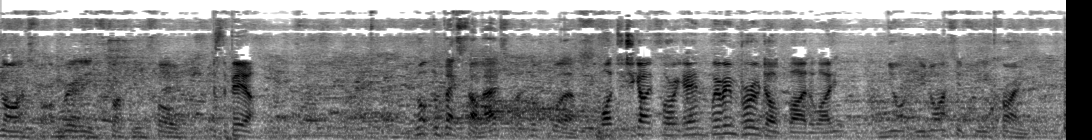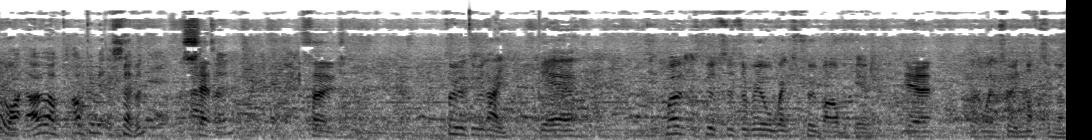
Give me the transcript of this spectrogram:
nice, but I'm really fucking full. How's the beer? Not the best I've had, but not worse. What did you go for again? We're in Brewdog, by the way. United for Ukraine. All right, though, I'll, I'll give it a seven. Seven. Your food. Food, I'll give it an eight. Yeah, it weren't as good as the real Red True Barbecue Yeah. that went to in Nottingham.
